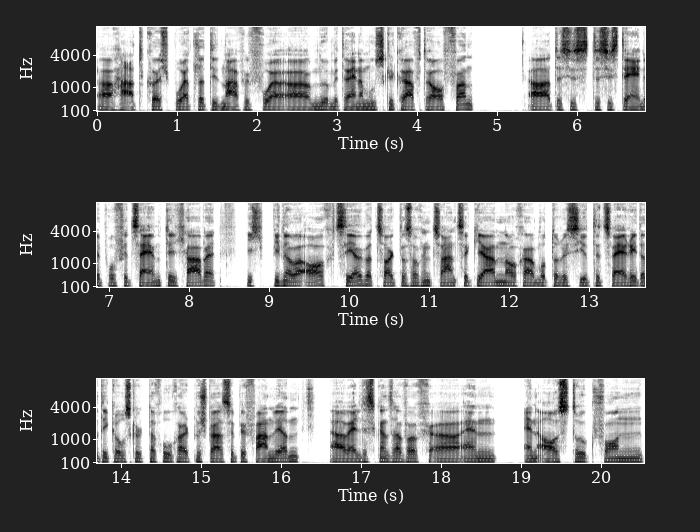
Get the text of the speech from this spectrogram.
äh, Hardcore-Sportler, die nach wie vor äh, nur mit reiner Muskelkraft rauffahren. Äh, das ist, das ist die eine Prophezeiung, die ich habe. Ich bin aber auch sehr überzeugt, dass auch in 20 Jahren noch äh, motorisierte Zweiräder die Großgold nach Hochalpenstraße befahren werden, äh, weil das ganz einfach ein, ein Ausdruck von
